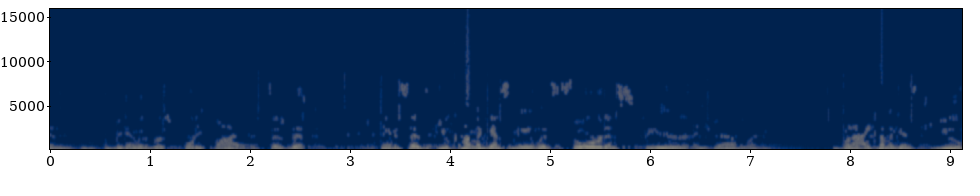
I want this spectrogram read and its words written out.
in beginning with verse 45. It says this David says, You come against me with sword and spear and javelin, but I come against you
